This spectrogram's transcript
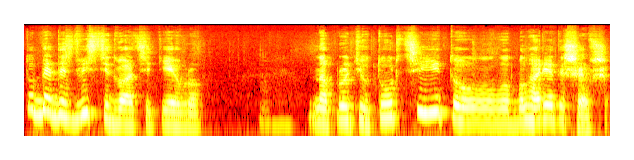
то буде десь 220 євро. Напроти Турції, то Болгарія дешевше.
